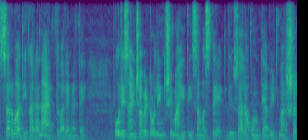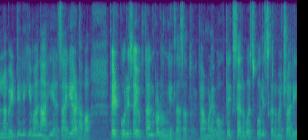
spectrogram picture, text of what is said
सर्व अधिकाऱ्यांना ॲपद्वारे मिळते. पोलिसांच्या पेट्रोलिंगची माहिती समजते. दिवसाला कोणत्या बीट मार्शलना भेट दिली किंवा नाही याचाही आढावा थेट पोलीस आयुक्तांकडून घेतला जातोय. त्यामुळे बहुतेक सर्वच पोलीस कर्मचारी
